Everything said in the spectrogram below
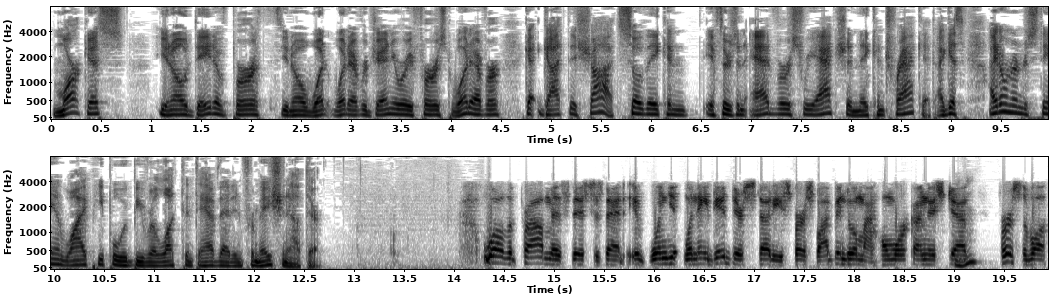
Marcus you know, date of birth, you know, what, whatever, January 1st, whatever, got, got this shot. So they can, if there's an adverse reaction, they can track it. I guess I don't understand why people would be reluctant to have that information out there. Well, the problem is this: is that if, when you, when they did their studies, first of all, I've been doing my homework on this, Jeff. Mm-hmm. First of all,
